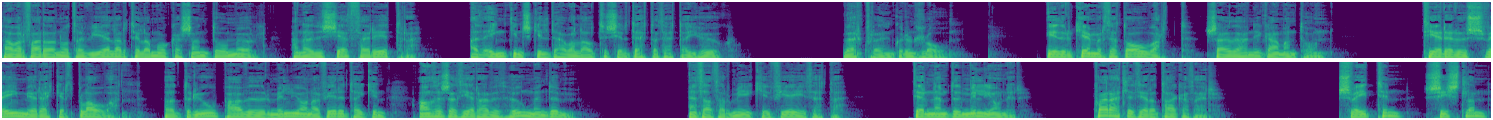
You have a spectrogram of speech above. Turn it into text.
Það var farið að nota vélar til að móka sandu og möl. Hann hefði séð þær ytra að enginn skildi hafa látið sér detta þetta í hug. Verkfræðingurinn hló. Íður kemur þetta óvart, sagði hann í gamantón. Þér eru sveimir ekkert blávatn. Það drjúp hafiður miljóna fyrirtækin á þess að þér hafið hugmyndum. En það þarf mikið fjegi þetta. Þér nefnduð miljónir. Hvar ætli þér að taka þær? Sveitin, síslan,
